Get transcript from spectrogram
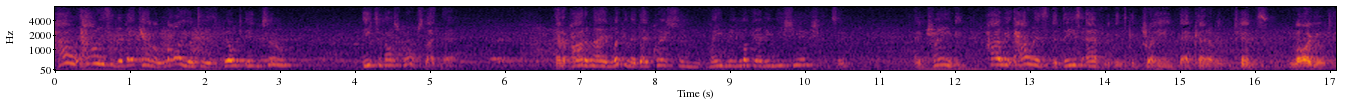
how, how is it that that kind of loyalty is built into each of those groups like that? And a part of my looking at that question made me look at initiation, see, and training. How, how is it that these Africans can train that kind of intense loyalty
